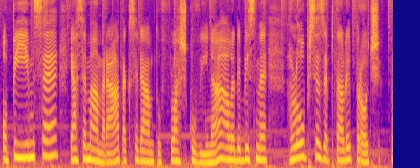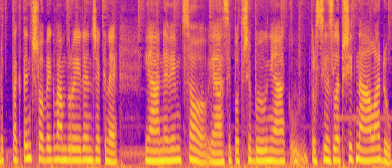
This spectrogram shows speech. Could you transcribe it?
opijím se, já se mám rád, tak si dám tu flašku vína, ale kdyby jsme hloub se zeptali, proč, tak ten člověk vám druhý den řekne, já nevím co, já si potřebuju nějak prostě zlepšit náladu,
